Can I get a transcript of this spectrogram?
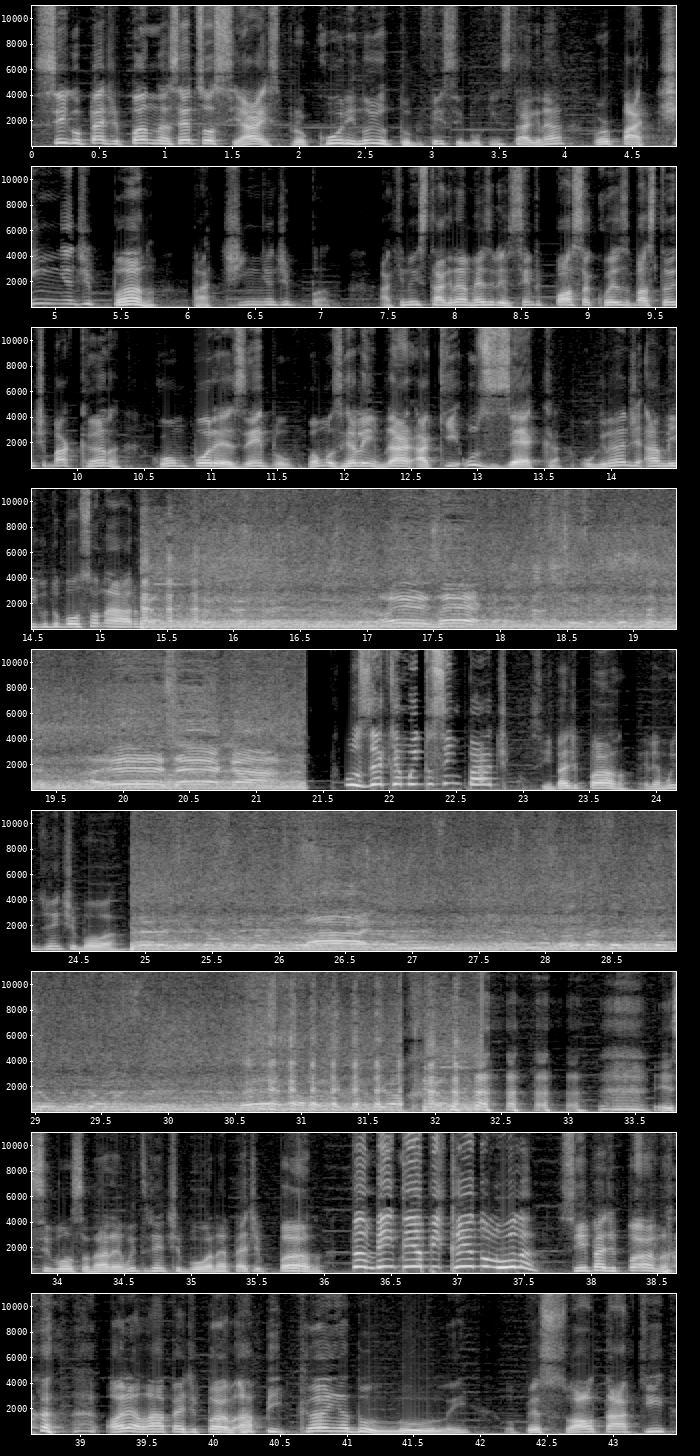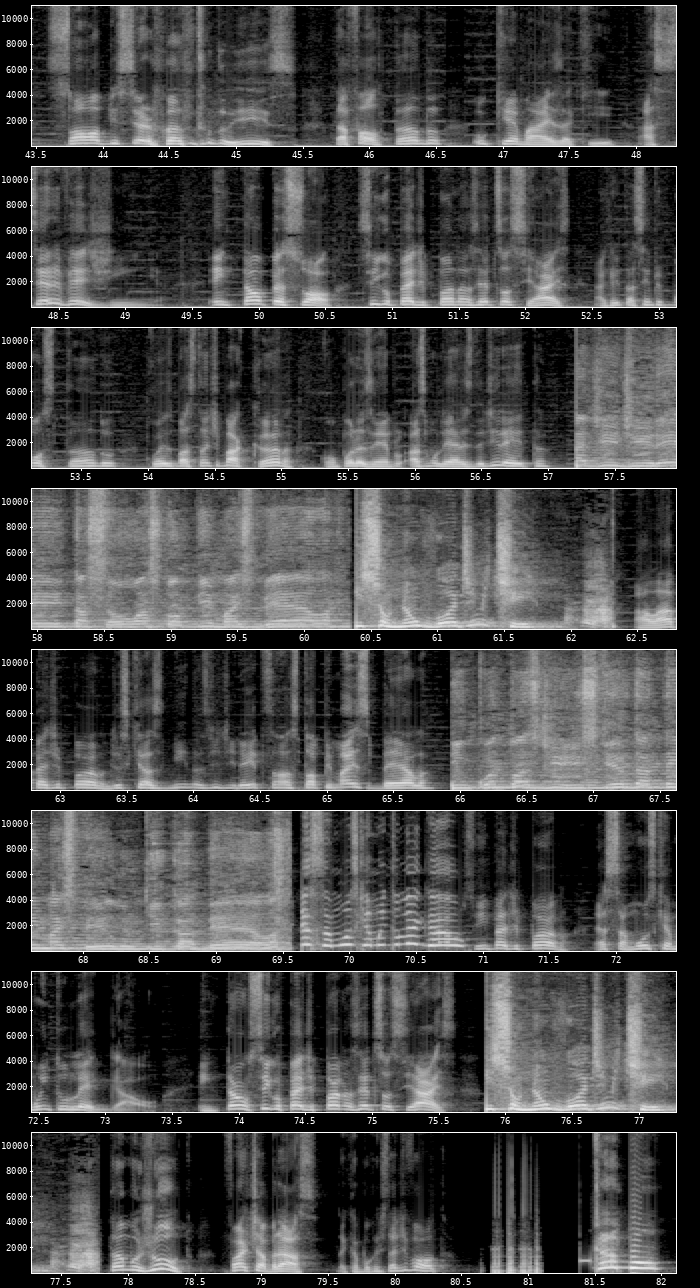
Siga o Pé de Pano nas redes sociais. Procure no YouTube, Facebook e Instagram por Patinha de Pano. Patinha de Pano. Aqui no Instagram mesmo ele sempre posta coisas bastante bacanas, como por exemplo, vamos relembrar aqui o Zeca, o grande amigo do Bolsonaro. Aê, Zeca! Aê, Zeca! O Zeca é muito simpático. Sim, pé de pano, ele é muito gente boa. Vai! Esse Bolsonaro é muito gente boa, né? Pé de pano. Também tem a picanha do Lula. Sim, pé de pano. Olha lá, pé de pano. A picanha do Lula, hein? O pessoal tá aqui só observando tudo isso. Tá faltando o que mais aqui? A cervejinha. Então, pessoal, siga o Pé de Pano nas redes sociais. Aqui ele tá sempre postando coisas bastante bacanas, como por exemplo, as mulheres de direita. De direita são as top mais belas. Isso eu não vou admitir. A lá, Pé de Pano, diz que as minas de direita são as top mais belas. Enquanto as de esquerda tem mais pelo que cadela. Essa música é muito legal. Sim, Pé de Pano, essa música é muito legal. Então siga o Pé de Pano nas redes sociais. Isso eu não vou admitir. Tamo junto. Forte abraço. Daqui a pouco a gente tá de volta. Acabou.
